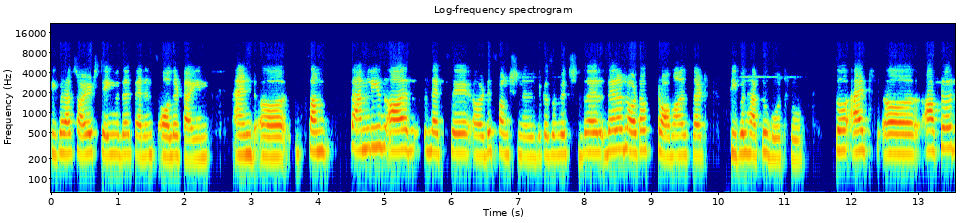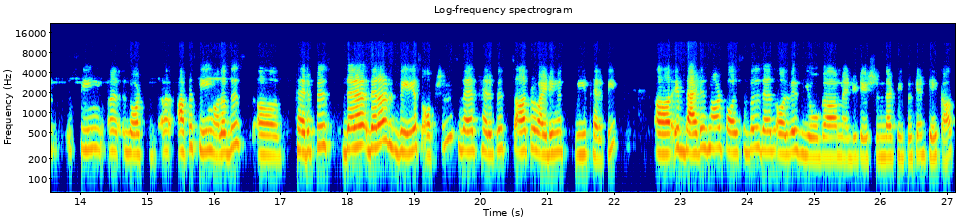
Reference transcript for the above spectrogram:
People have started staying with their parents all the time, and uh, some families are, let's say, uh, dysfunctional because of which there there are a lot of traumas that people have to go through. So at uh, after seeing a lot, uh, after seeing all of this, therapists there are there are various options where therapists are providing with free therapy. Uh, if that is not possible there's always yoga meditation that people can take up.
